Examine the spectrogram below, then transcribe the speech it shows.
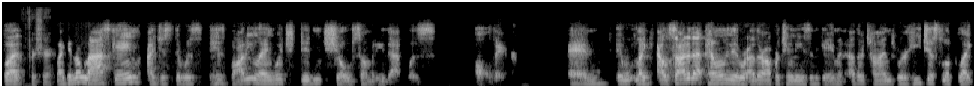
But for sure, like in the last game, I just there was his body language didn't show somebody that was all there. And it like outside of that penalty, there were other opportunities in the game and other times where he just looked like,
